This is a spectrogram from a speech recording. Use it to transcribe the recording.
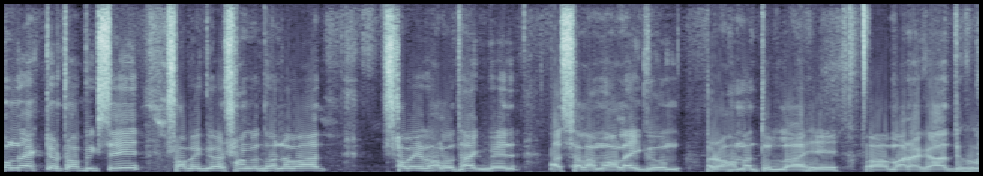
কোনো একটা টপিকসে সবাইকে অসংখ্য ধন্যবাদ। সবাই ভালো থাকবেন। আসসালামু আলাইকুম রহমতুল্লাহি ওয়া বারাকাতুহু।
